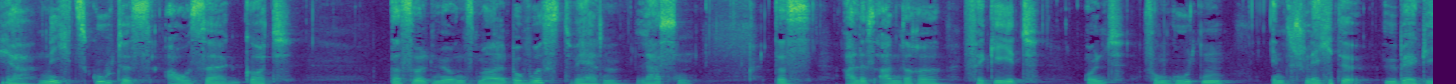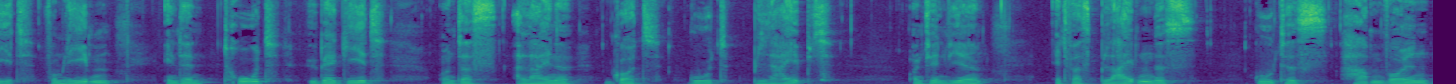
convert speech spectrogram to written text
Ja, nichts Gutes außer Gott. Das sollten wir uns mal bewusst werden lassen, dass alles andere vergeht und vom Guten ins Schlechte übergeht, vom Leben in den Tod übergeht und dass alleine Gott gut bleibt. Und wenn wir etwas Bleibendes, Gutes haben wollen,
